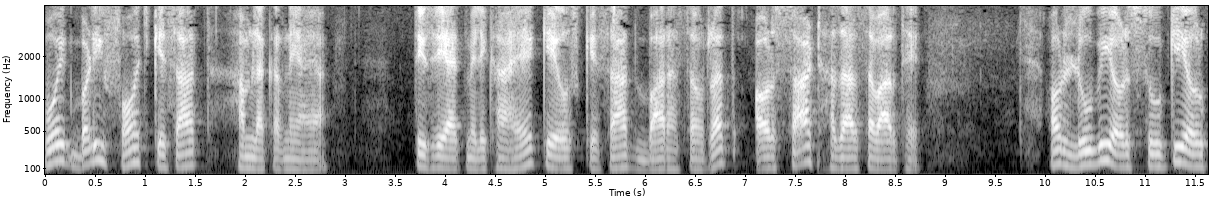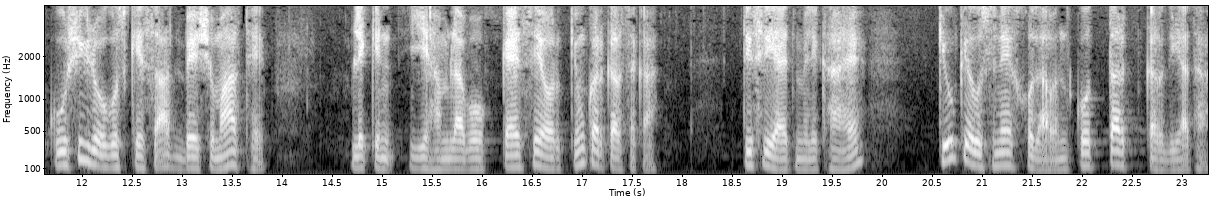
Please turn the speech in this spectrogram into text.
وہ ایک بڑی فوج کے ساتھ حملہ کرنے آیا۔ تیسری آیت میں لکھا ہے کہ اس کے ساتھ بارہ سو رتھ اور ساٹھ ہزار سوار تھے۔ اور لوبی اور سوکی اور کوشی لوگ اس کے ساتھ بے شمار تھے۔ لیکن یہ حملہ وہ کیسے اور کیوں کر کر سکا؟ تیسری آیت میں لکھا ہے، کیونکہ اس نے خداوند کو ترک کر دیا تھا۔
